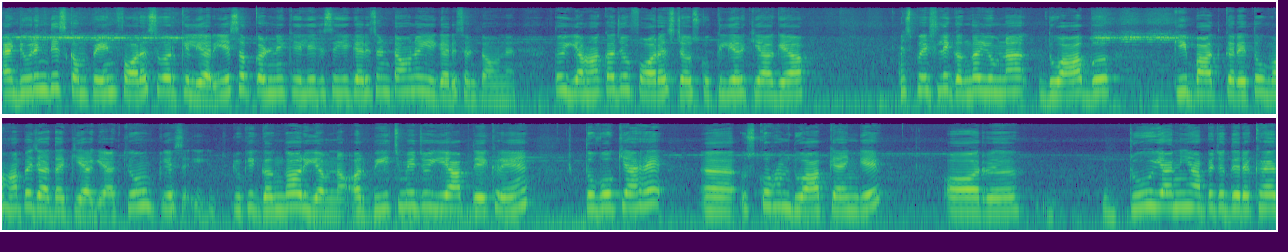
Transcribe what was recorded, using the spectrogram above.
And during this campaign forests were clear ये सब करने के लिए, जैसे ये गैरिसन टाउन है, ये गैरिसन टाउन है। तो यहाँ का जो फॉरेस्ट है, उसको क्लियर किया गया। स्पेशली गंगा यमुना दुआब की बात करें तो वहाँ पे ज़्यादा किया गया। क्यों? क्योंकि गंगा और यमुना और बीच में जो ये आप देख रहे हैं तो वो क्या है? उसको हम दुआब कहेंगे और डू यानी यहाँ पे जो दे रखा है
